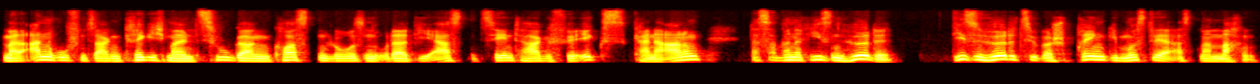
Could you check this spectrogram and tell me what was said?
mal anrufen, sagen, kriege ich mal einen Zugang, kostenlosen oder die ersten zehn Tage für X, keine Ahnung. Das ist aber eine Riesenhürde. Diese Hürde zu überspringen, die musst du ja erstmal machen.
